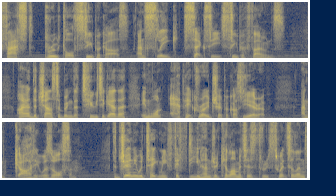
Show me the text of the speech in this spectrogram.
fast, brutal supercars, and sleek, sexy superphones. I had the chance to bring the two together in one epic road trip across Europe, and God, it was awesome. The journey would take me 1500 kilometres through Switzerland,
